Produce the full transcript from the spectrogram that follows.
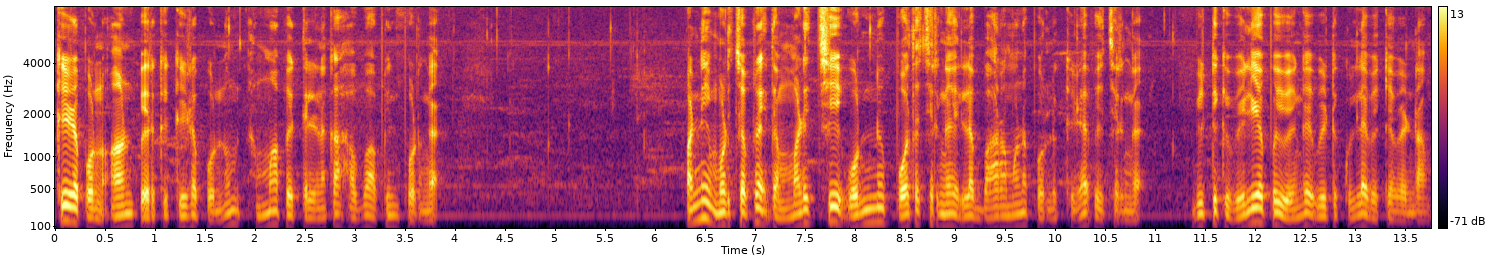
கீழே போடணும். ஆண் பேருக்கு கீழே போடணும். அம்மா பேர் தெரியலனாக்கா ஹவ்வா அப்படின்னு போடுங்க. பண்ணி முடித்தப்புறம் இதை மடித்து ஒன்று புதைச்சிருங்க இல்லை பாரமான பொருள் கீழே வச்சிருங்க. வீட்டுக்கு வெளியே போய் வைங்க வீட்டுக்குள்ளே வைக்க வேண்டாம்.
